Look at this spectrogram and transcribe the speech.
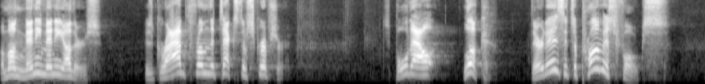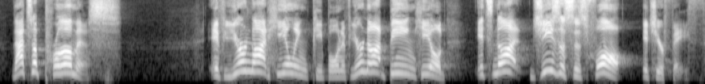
among many, many others, is grabbed from the text of Scripture. It's pulled out. Look, there it is. It's a promise, folks. That's a promise if you're not healing people and if you're not being healed, it's not Jesus' fault, it's your faith.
